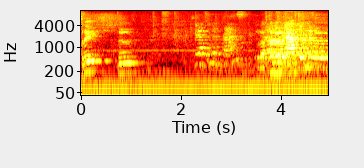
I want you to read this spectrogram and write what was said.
Three, two, Good afternoon, friends. good afternoon. Good afternoon.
